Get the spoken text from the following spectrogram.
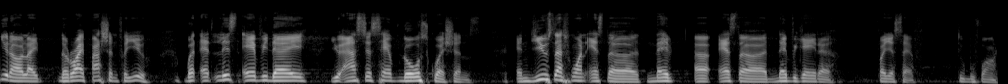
you know, like the right passion for you. But at least every day you ask yourself those questions and use that one as the nav- uh, as the navigator for yourself to move on.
